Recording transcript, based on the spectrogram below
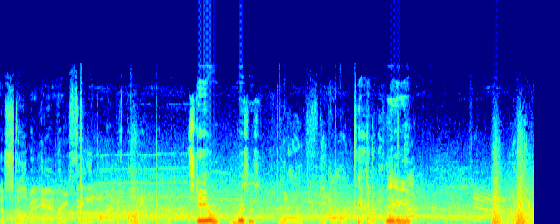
Just stomping every single part of his body. Stale versus The arm the brunt. hand. Rolling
